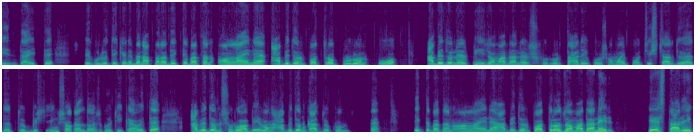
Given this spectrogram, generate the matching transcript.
নিজ দায়িত্বে সেগুলো দেখে নেবেন। আপনারা দেখতে পাচ্ছেন অনলাইনে আবেদনপত্র পূরণ ও আবেদনের ফি জমাদানের শুরুর তারিখ ও সময় পঁচিশ চার দুই হাজার চব্বিশ ইং সকাল দশ ঘটিকা হইতে আবেদন শুরু হবে এবং আবেদন কার্যক্রম চলবে। দেখতে পাচ্ছেন অনলাইনে আবেদনপত্র জমাদানের শেষ তারিখ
